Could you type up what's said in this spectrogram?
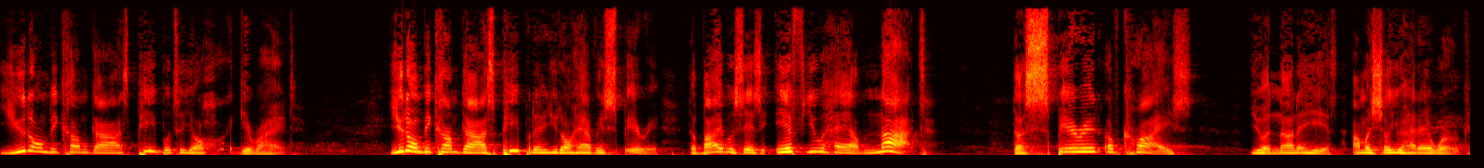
You don't become God's people till your heart get right. You don't become God's people and you don't have his spirit. The Bible says if you have not the spirit of Christ, you are none of his. I'm going to show you how that work.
